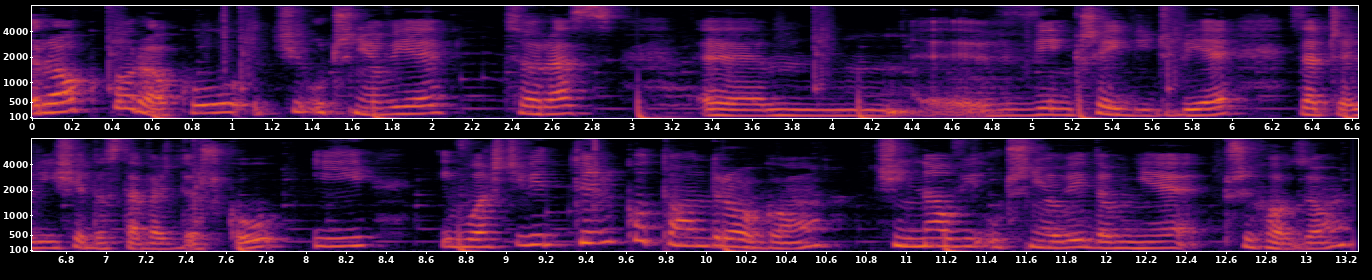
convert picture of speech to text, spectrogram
rok po roku ci uczniowie coraz w większej liczbie zaczęli się dostawać do szkół i, i właściwie tylko tą drogą ci nowi uczniowie do mnie przychodzą.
